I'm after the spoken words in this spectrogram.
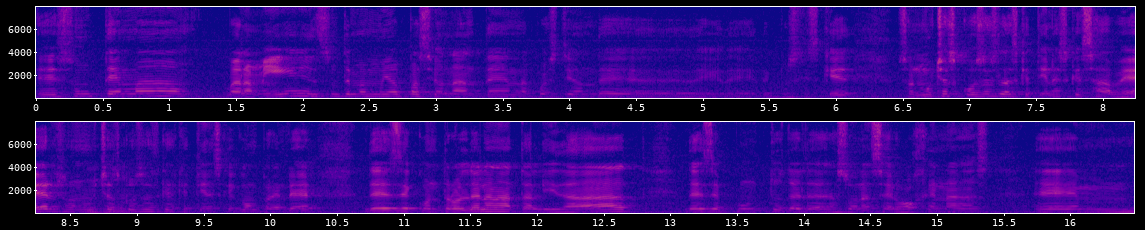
es un tema, para mí es un tema muy apasionante en la cuestión de, de- de- de, pues es que son muchas cosas las que tienes que saber, son muchas Ujú. cosas que, que tienes que comprender, desde control de la natalidad, desde puntos de las zonas erógenas, em,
